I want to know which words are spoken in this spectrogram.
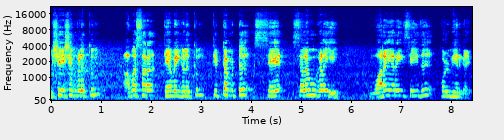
விசேஷங்களுக்கும் அவசர தேவைகளுக்கும் திட்டமிட்டு சே செலவுகளை வரையறை செய்து கொள்வீர்கள்.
